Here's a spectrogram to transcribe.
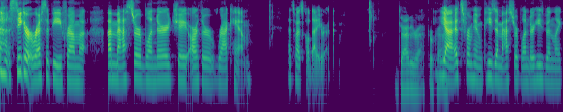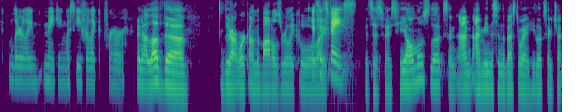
secret recipe from a, master blender, J. Arthur Rackham. That's why it's called Daddy Rack. Daddy Rack, okay, Yeah, it's from him. He's a master blender. He's been like literally making whiskey for like forever. and I love the the artwork on the bottles. Really cool. It's his face. It's his face. He almost looks, and I, I mean this in the best way. He looks like J-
